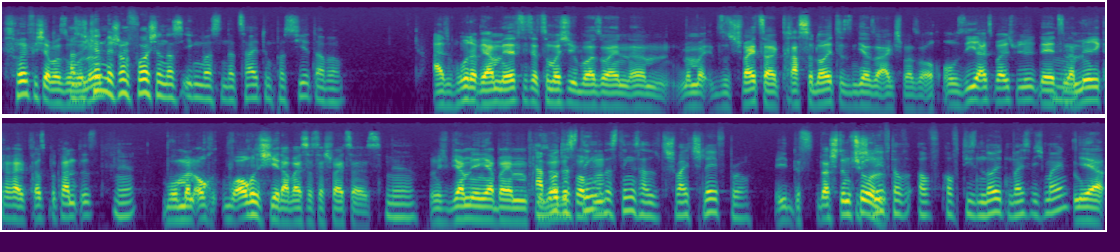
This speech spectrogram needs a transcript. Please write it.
Ist häufig aber so, also ich ne? könnte mir schon vorstellen, dass irgendwas in der Zeitung passiert, aber Also Bruder, wir haben letztens ja zum Beispiel über so ein, ähm, so Schweizer krasse Leute sind ja, sag ich mal so, auch OZ als Beispiel, der jetzt in Mhm. Amerika halt krass bekannt ist, ja, wo man auch, wo auch nicht jeder weiß, dass der Schweizer ist. ja. Und ich, wir haben den ja beim Friseur Aber das getroffen. Ding, das Ding ist halt, Schweiz schläft, Bro. Das, das stimmt Die schon. schläft auf, auf, auf diesen Leuten, weißt du, wie ich meine? Ja.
